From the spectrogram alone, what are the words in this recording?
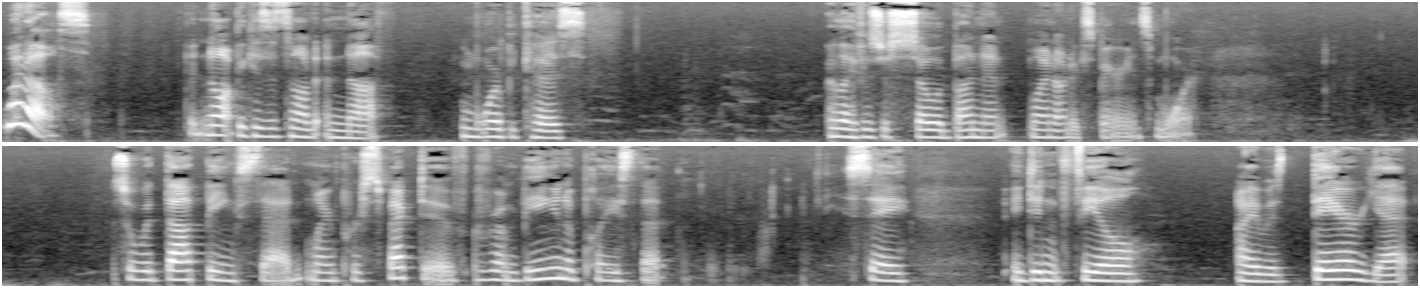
What else? But not because it's not enough, more because life is just so abundant. Why not experience more? So, with that being said, my perspective from being in a place that, say, I didn't feel I was there yet.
